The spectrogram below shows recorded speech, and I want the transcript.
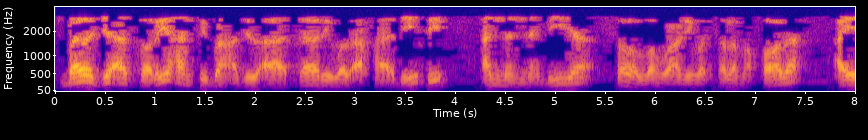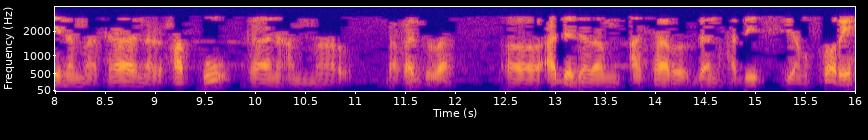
Bal ja'a sarihan fi ba'dil athari wal ahadithi anna an-nabiyya sallallahu alaihi wasallam qala aina kana al-haqqu kana ammar. Bahkan telah uh, ada dalam asar dan hadis yang soreh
